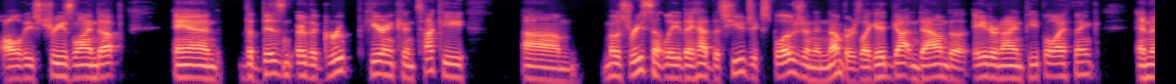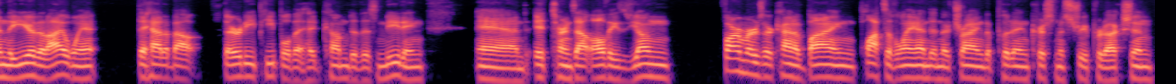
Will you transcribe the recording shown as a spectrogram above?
all these trees lined up and the business or the group here in kentucky um most recently they had this huge explosion in numbers. Like it had gotten down to eight or nine people i think. And then the year that i went they had about 30 people that had come to this meeting. And it turns out all these young farmers are kind of buying plots of land and they're trying to put in Christmas tree production,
